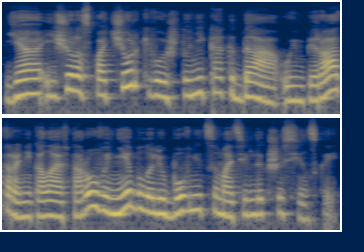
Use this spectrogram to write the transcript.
Я еще раз подчеркиваю, что никогда у императора Николая II не было любовницы Матильды Кшесинской.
